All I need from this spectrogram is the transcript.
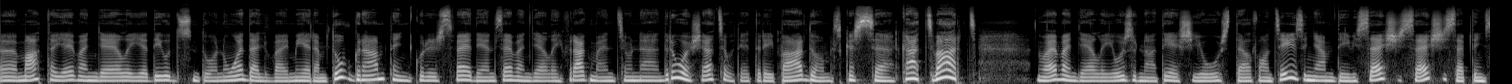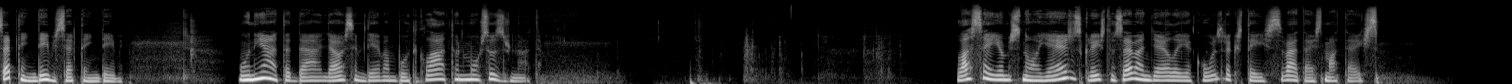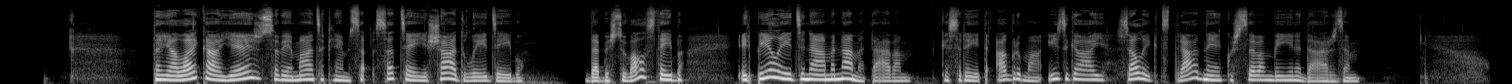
Eh, Mateja evaņģēlija 20. nodaļu vai mieram tuvu grāmatiņu, kur ir svētdienas evaņģēlija fragments, un droši atsūtiet arī pārdomas, kas kāds vārds no evaņģēlija uzrunā tieši jūsu telefons īziņām 266 77 272. Un jā, tad ļausim Dievam būt klāt un mūs uzrunāt. Lasējums no Jēzus Kristus evaņģēlija, ko uzrakstījis Svētais Matejs. Tajā laikā Jēzus saviem mācekļiem sacīja šādu līdzību: Debesu valstība ir pielīdzināma namatēvam, kas rīta agrumā izgāja salikt strādniekus savam vīna dārzam.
